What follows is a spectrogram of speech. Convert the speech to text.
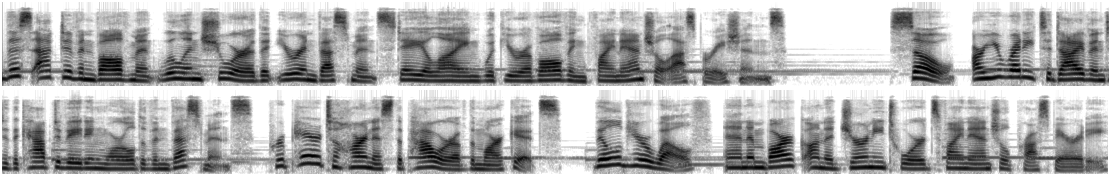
This active involvement will ensure that your investments stay aligned with your evolving financial aspirations. So, are you ready to dive into the captivating world of investments? Prepare to harness the power of the markets, build your wealth, and embark on a journey towards financial prosperity.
